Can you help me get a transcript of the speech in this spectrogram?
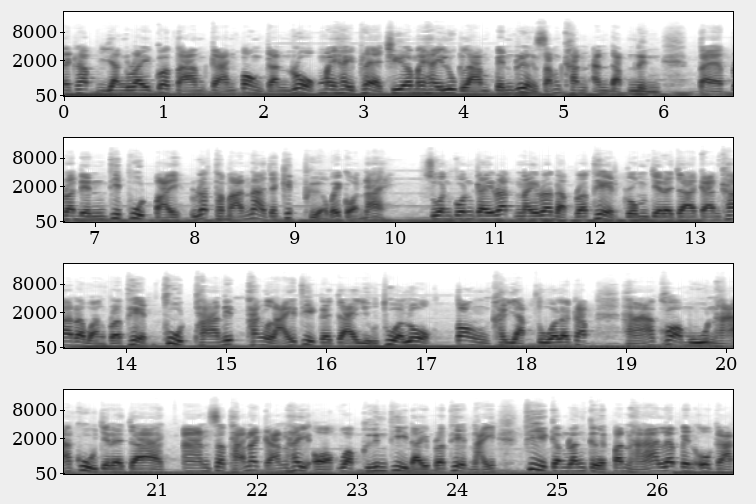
นะครับ อย่างไรก็ตามการป้องกันโรคไม่ให้แพร่เชื้อไม่ให้ลุกลามเป็นเรื่องสำคัญอันดับหนึ่งแต่ประเด็นที่พูดไปรัฐบาลน่าจะคิดเผื่อไว้ก่อนได้ ส่วนกลไกรัฐในระดับประเทศกรมเจรจาการค้าระหว่างประเทศ ทูตพาณิชย์ทั้งหลายที่กระจายอยู่ทั่วโลก ต้องขยับตัวแล้วครับ หาข้อมูลหาคู่เจรจา อ่านสถานการณ์ให้ออกว่าพื้นที่ใดประเทศไหน ที่กำลังเกิดปัญหาและเป็นโอกาส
